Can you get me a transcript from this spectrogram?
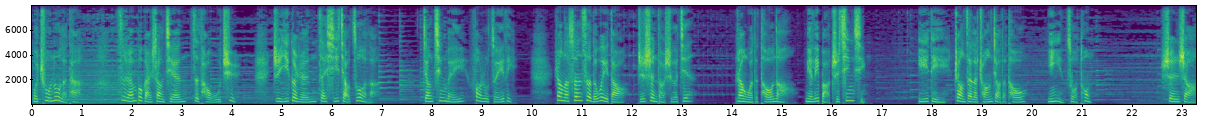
我触怒了他。自然不敢上前自讨无趣，只一个人在洗脚坐了，将青梅放入嘴里，让那酸涩的味道直渗到舌尖，让我的头脑勉力保持清醒。一底撞在了床角的头，隐隐作痛。身上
